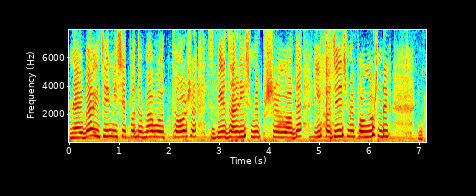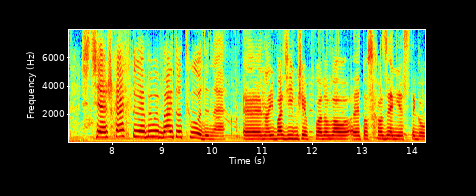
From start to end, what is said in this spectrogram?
Najbardziej mi się podobało to, że zwiedzaliśmy przyrodę i chodziliśmy po różnych ścieżkach, które były bardzo trudne. E, najbardziej mi się podobało e, to schodzenie z tego,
